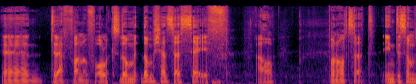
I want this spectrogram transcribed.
eh, träffar någon folk så de, de känns så safe. Ja på något sätt. Inte som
